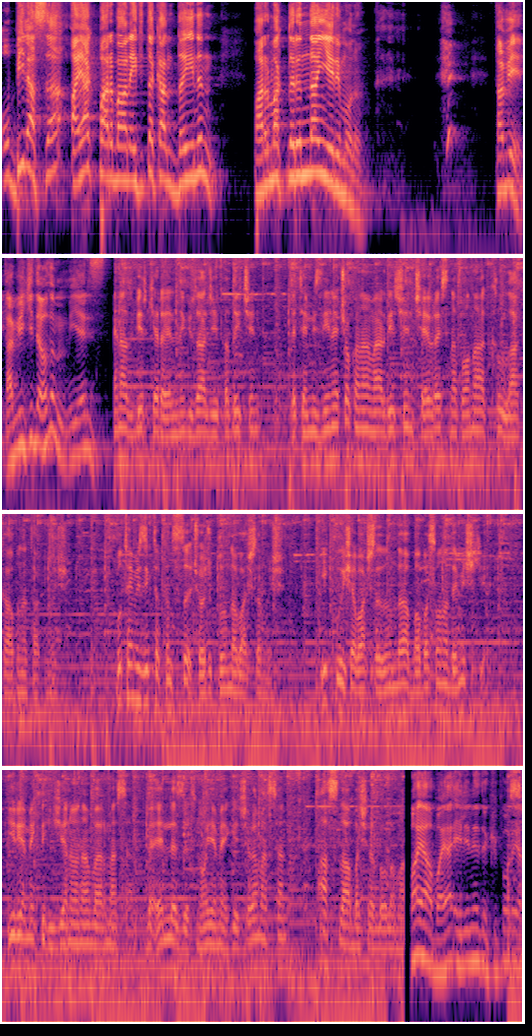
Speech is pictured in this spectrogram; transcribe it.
O bilhassa ayak parmağına eti takan dayının parmaklarından yerim onu. tabii tabii ki de oğlum yeriz. en az bir kere elini güzelce yıkadığı için ve temizliğine çok önem verdiği için çevre esnafı ona kıl lakabını takmış. Bu temizlik takıntısı çocukluğunda başlamış. İlk bu işe başladığında babası ona demiş ki bir yemekte hijyene önem vermezsen ve el lezzetini o yemeğe geçiremezsen asla başarılı olamazsın. Baya baya eline döküp oraya.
